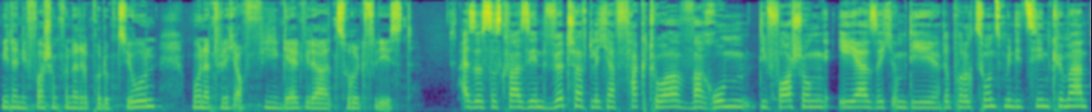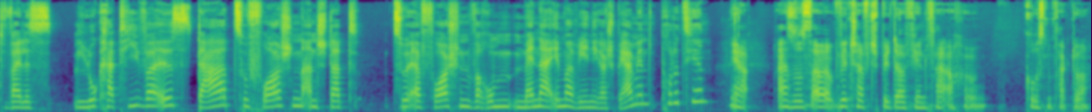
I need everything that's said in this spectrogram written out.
wie dann die Forschung von der Reproduktion, wo natürlich auch viel Geld wieder zurückfließt. Also ist das quasi ein wirtschaftlicher Faktor, warum die Forschung eher sich um die Reproduktionsmedizin kümmert, weil es lukrativer ist, da zu forschen, anstatt zu erforschen, warum Männer immer weniger Spermien produzieren? Ja, also es, Wirtschaft spielt da auf jeden Fall auch einen großen Faktor.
